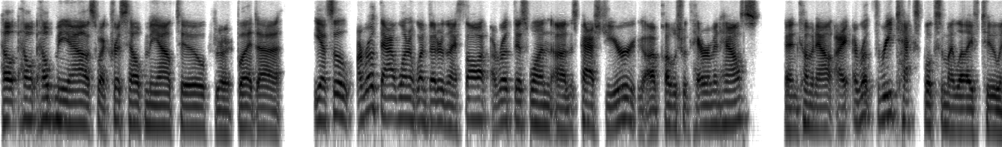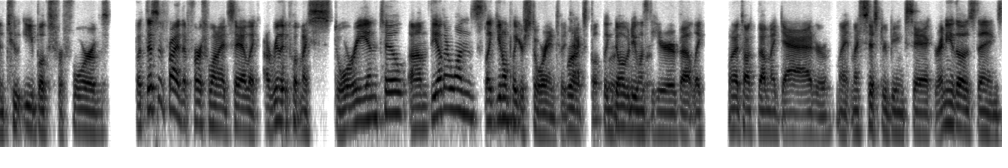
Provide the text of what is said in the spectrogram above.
help help help me out. That's why Chris helped me out too. Right. But uh yeah, so I wrote that one. It went better than I thought. I wrote this one uh, this past year, uh, published with Harriman House and coming out. I, I wrote three textbooks in my life too, and two ebooks for Forbes. But this is probably the first one I'd say like I really put my story into. Um, the other ones like you don't put your story into a Right, textbook. Like right, nobody wants right. to hear about like when I talked about my dad or my my sister being sick or any of those things.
